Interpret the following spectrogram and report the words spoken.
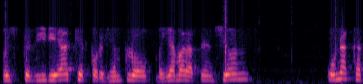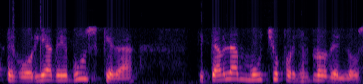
pues te diría que, por ejemplo, me llama la atención una categoría de búsqueda que te habla mucho, por ejemplo, de los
